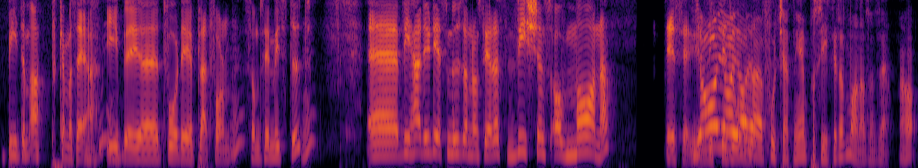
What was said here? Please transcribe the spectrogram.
beat em up kan man säga, Mhm. i eh, 2D-plattform, Mm. som ser mysigt ut. Eh, vi hade ju det som utannonserades, Visions of Mana. Det ser ju Ja, ja, ja, ja, fortsättningen på Secret of Mana så att säga. Ja,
